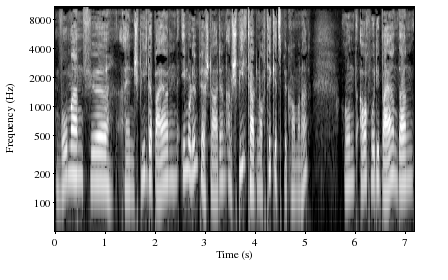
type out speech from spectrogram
wo man für ein Spiel der Bayern im Olympiastadion am Spieltag noch Tickets bekommen hat und auch wo die Bayern dann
